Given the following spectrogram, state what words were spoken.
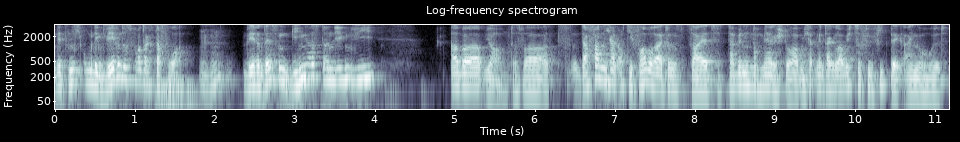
jetzt nicht unbedingt während des Vortrags davor. Mhm. Währenddessen ging das dann irgendwie. Aber ja, das war, da fand ich halt auch die Vorbereitungszeit, da bin ich noch mehr gestorben. Ich habe mir da, glaube ich, zu viel Feedback eingeholt.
